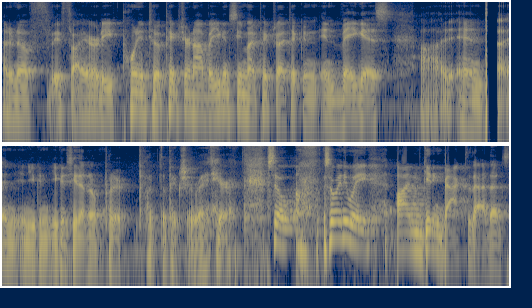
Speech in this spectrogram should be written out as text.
I don't know if, if I already pointed to a picture or not, but you can see my picture I took in, in Vegas. Uh, and, uh, and and you can you can see that I'll put it put the picture right here. So so anyway, I'm getting back to that. That's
